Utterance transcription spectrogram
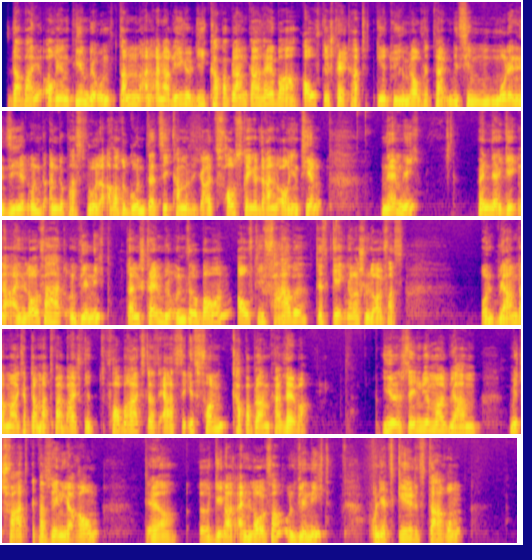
Dabei orientieren wir uns dann an einer Regel, die Capablanca selber aufgestellt hat, die natürlich im Laufe der Zeit ein bisschen modernisiert und angepasst wurde. Aber so grundsätzlich kann man sich als Faustregel daran orientieren. Nämlich, wenn der Gegner einen Läufer hat und wir nicht, dann stellen wir unsere Bauern auf die Farbe des gegnerischen Läufers. Und wir haben da mal, ich habe da mal zwei Beispiele vorbereitet. Das erste ist von Capablanca selber. Hier sehen wir mal, wir haben mit Schwarz etwas weniger Raum. Der äh, Gegner hat einen Läufer und wir nicht. Und jetzt gilt es darum,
